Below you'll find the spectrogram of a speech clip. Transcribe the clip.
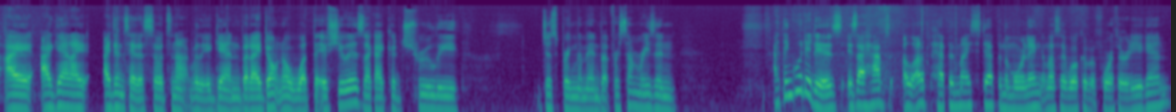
I again, I I didn't say this, so it's not really again, but I don't know what the issue is. Like I could truly just bring them in, but for some reason, I think what it is is I have a lot of pep in my step in the morning, unless I woke up at four thirty again.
